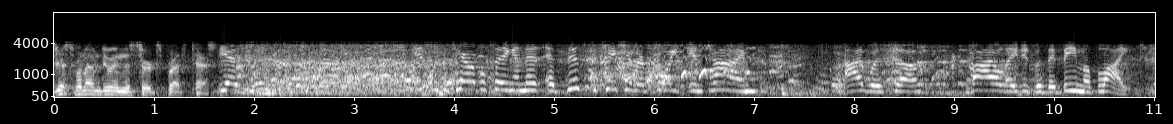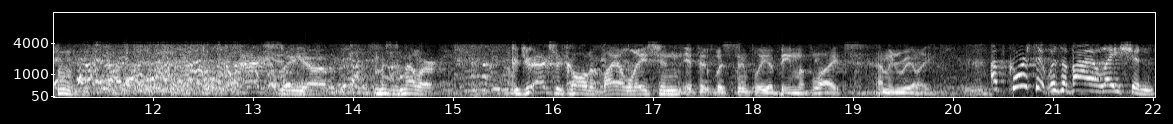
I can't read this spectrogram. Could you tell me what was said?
Just when I'm doing the Cert's breath test. Yes. it was a terrible thing. And then at this particular point in time, I was uh, violated with a beam of light. Actually, uh, Mrs. Miller, could you actually call it a violation if it was simply a beam of light? I mean, really. Of course, it was a violation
